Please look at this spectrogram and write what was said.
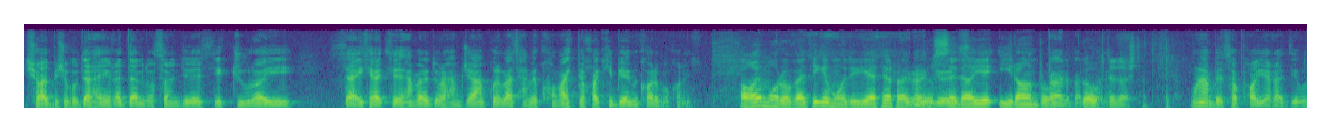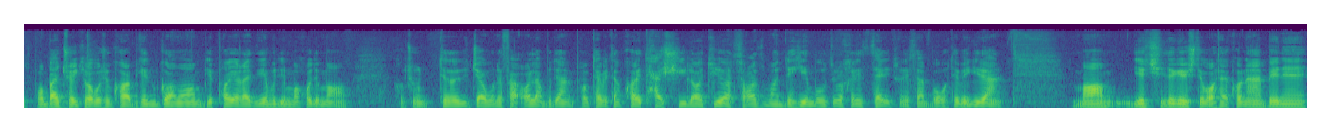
شاید بشه گفت در حقیقت در لس آنجلس یک جورایی سعی کرد که همه رو دور هم جمع کنه و از همه کمک بخواد که بیایم این کارو بکنیم آقای مروتی که مدیریت رادیو, صدای ایران رو بله بله به عهده داشتن. اون هم به حساب پایه قضیه بود. ما بچه‌ای که با باشون کار می‌کردیم گامام یه پایه قضیه بودیم. ما خود ما خب چون تعدادی جوان فعال هم بودن خب طبیعتا کار تشکیلاتی یا سازماندهی موضوع رو خیلی سریع تونستن به عهده بگیرن. ما یه چیزی که اشتباه نکنم بین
